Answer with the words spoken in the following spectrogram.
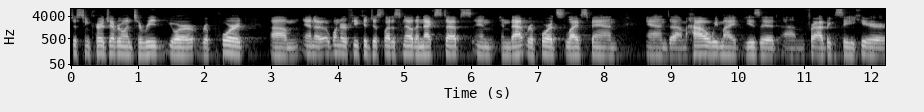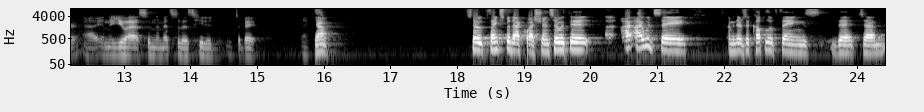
just encourage everyone to read your report. Um, and I wonder if you could just let us know the next steps in, in that report's lifespan and um, how we might use it um, for advocacy here uh, in the U.S. in the midst of this heated debate. Thanks. Yeah. So thanks for that question. So with the, I, I would say, I mean, there's a couple of things that, um,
